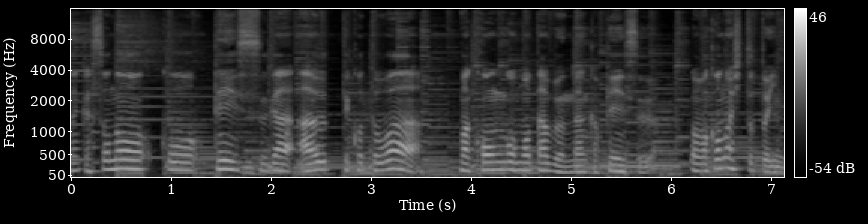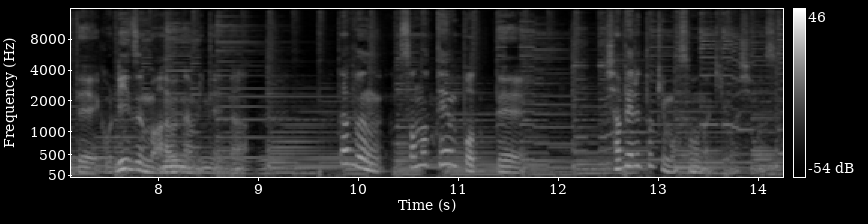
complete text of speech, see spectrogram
なんかそのこうペースが合うってことは、まあ、今後も多分なんかペース、まあ、この人といてこうリズム合うなみたいな。多分そのテンポって喋る時もそうな気はします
